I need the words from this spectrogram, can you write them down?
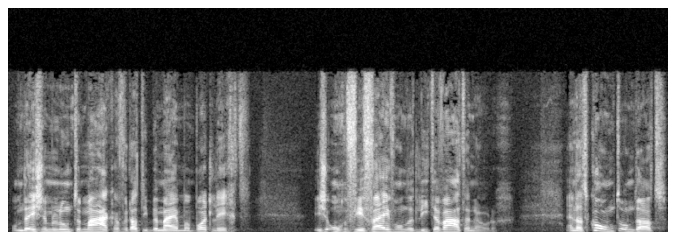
Om deze meloen te maken, voordat hij bij mij op mijn bord ligt, is ongeveer 500 liter water nodig. En dat komt omdat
